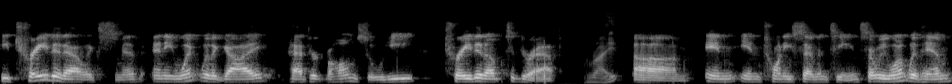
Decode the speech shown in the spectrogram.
he traded Alex Smith and he went with a guy, Patrick Mahomes, who he traded up to draft. Right. Um, in in 2017. So he went with him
